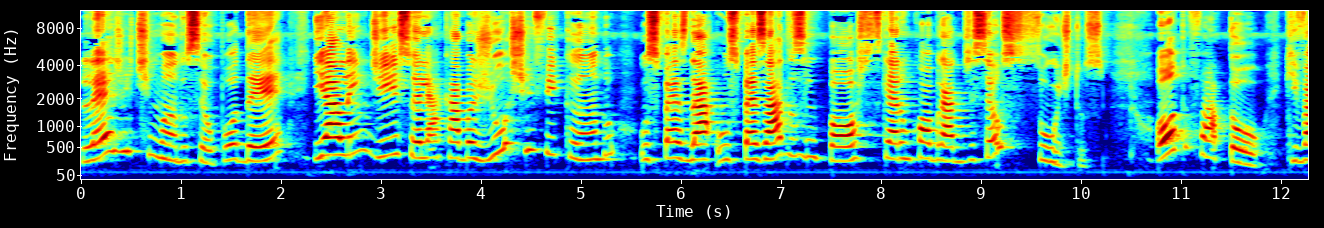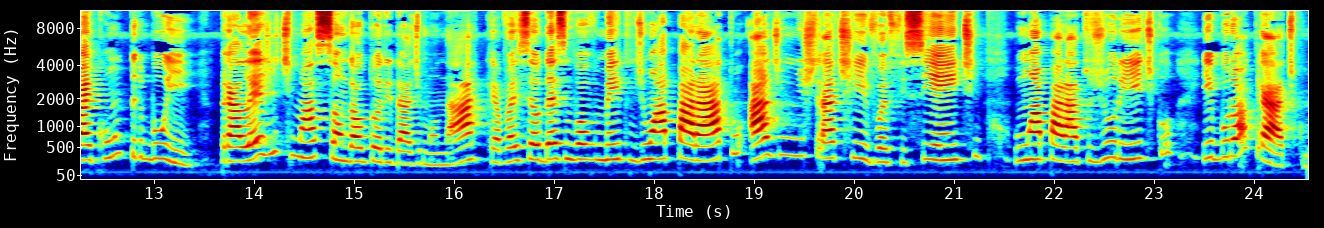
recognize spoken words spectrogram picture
legitimando o seu poder e além disso, ele acaba justificando os, pesa os pesados impostos que eram cobrados de seus súditos. Outro fator que vai contribuir para a legitimação da autoridade monárquica vai ser o desenvolvimento de um aparato administrativo eficiente, um aparato jurídico e burocrático.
